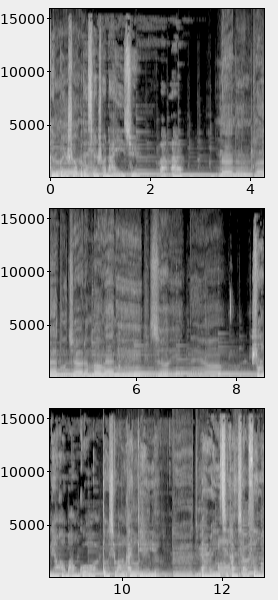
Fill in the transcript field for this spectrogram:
根本舍不得先说那一句晚安。少年和芒果都喜欢看电影，两人一起看《小森林》，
